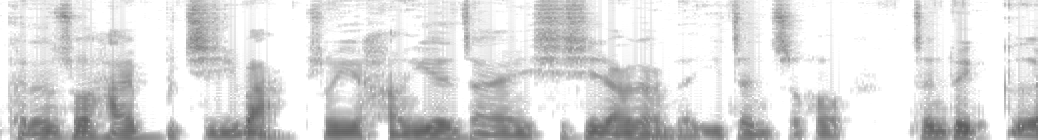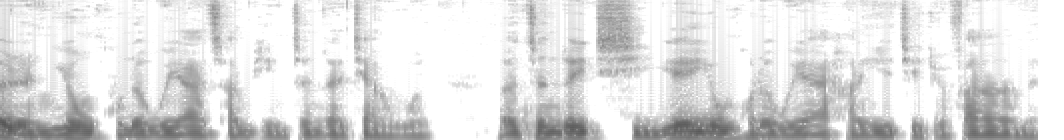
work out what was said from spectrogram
可能说还不急吧。所以行业在熙熙攘攘的一阵之后。针对个人用户的 VR 产品正在降温，而针对企业用户的 VR 行业解决方案呢，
